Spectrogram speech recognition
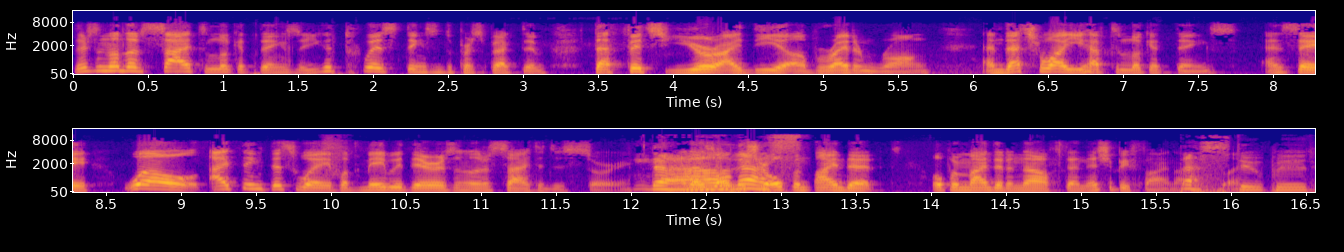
There's another side to look at things. You can twist things into perspective that fits your idea of right and wrong, and that's why you have to look at things and say, "Well, I think this way, but maybe there is another side to this story." No, and as long as you're open minded, open minded enough, then it should be fine. That's honestly. stupid.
